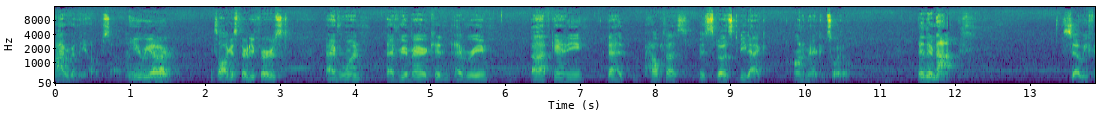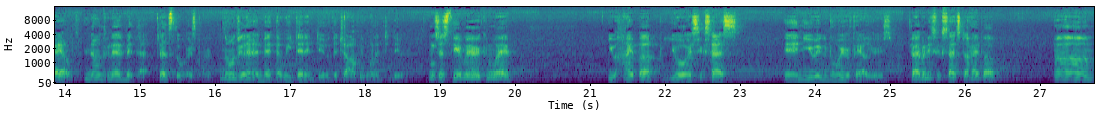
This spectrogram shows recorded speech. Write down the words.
I really hope so. Here we are. It's August 31st. Everyone, every American, every uh, Afghani that helped us is supposed to be back on American soil. And they're not. So we failed. No one's going to admit that. That's the worst part. No one's going to admit that we didn't do the job we wanted to do. It's just the American way. You hype up your success and you ignore your failures. Do I have any success to hype up? Um,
